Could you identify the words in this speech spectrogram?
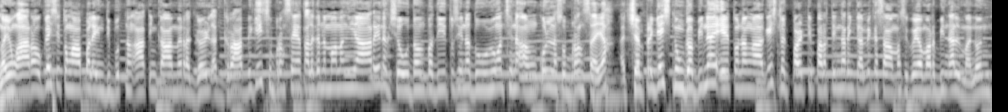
Ngayong araw guys, ito nga pala yung debut ng ating camera girl at grabe guys, sobrang saya talaga namang nangyari. Nag-showdown pa dito sina Duyong at sina Angkol na sobrang saya. At syempre guys, nung gabi na, eto na nga guys, nag-party-party na rin kami kasama si Kuya Marvin Almanon.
